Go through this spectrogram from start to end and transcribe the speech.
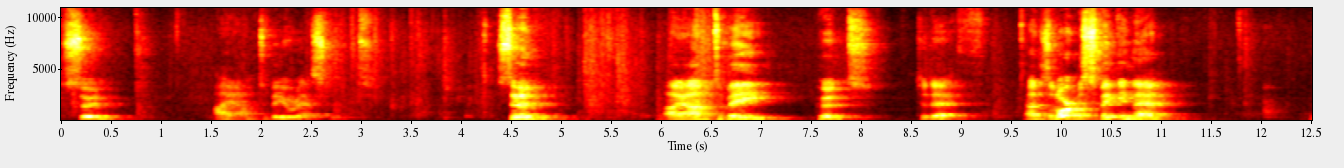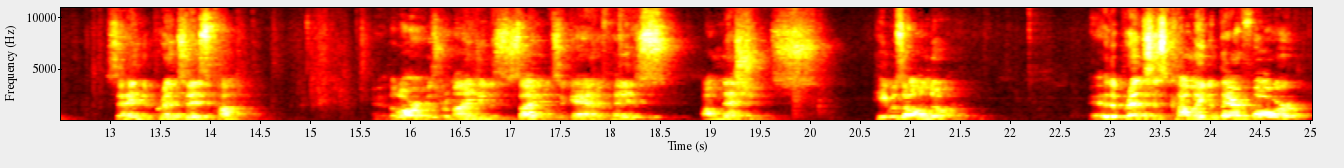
Soon, I am to be arrested. Soon, I am to be put to death. And as the Lord was speaking then, saying the prince is coming, the Lord was reminding his disciples again of his omniscience. He was all knowing. Eh, the prince is coming, and therefore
